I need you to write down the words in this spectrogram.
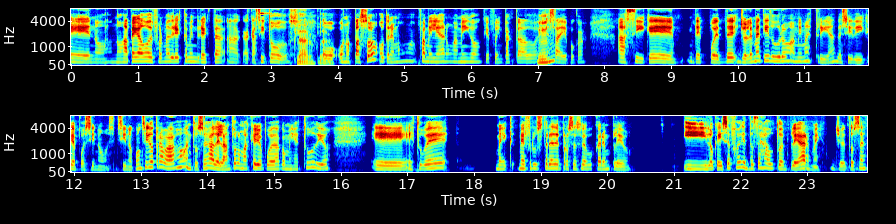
eh, nos, nos, ha pegado de forma directa o indirecta a, casi todos. Claro, claro. O, nos pasó, o tenemos un familiar, un amigo que fue impactado en esa época. Así que después de, yo le metí duro a mi maestría, decidí que pues si no, si no consigo trabajo, entonces adelanto lo más que yo pueda con mis estudios. Eh, estuve, me, me frustré del proceso de buscar empleo. Y lo que hice fue que entonces autoemplearme. Yo entonces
